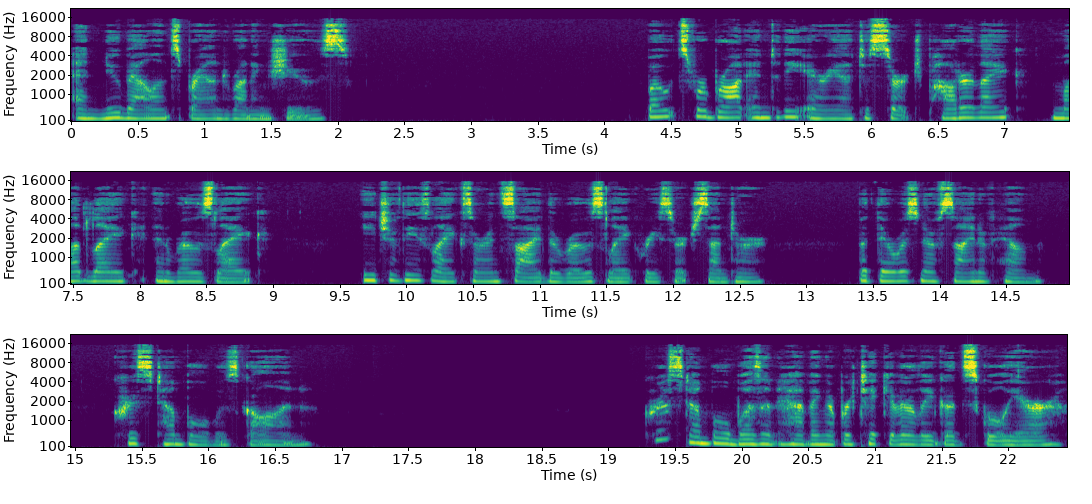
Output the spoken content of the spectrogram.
and New Balance brand running shoes. Boats were brought into the area to search Potter Lake, Mud Lake, and Rose Lake. Each of these lakes are inside the Rose Lake Research Center. But there was no sign of him. Chris Temple was gone. Chris Temple wasn't having a particularly good school year.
